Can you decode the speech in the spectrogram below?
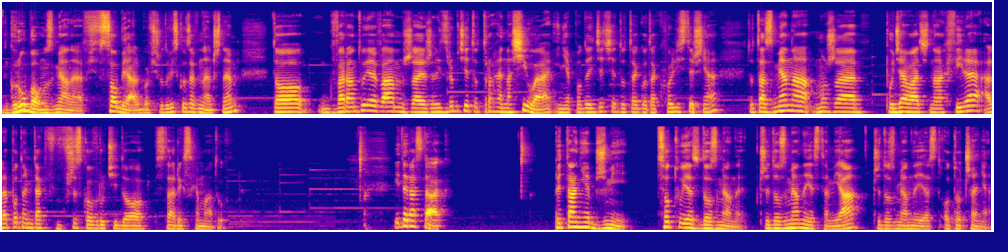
grubą zmianę w sobie albo w środowisku zewnętrznym, to gwarantuję Wam, że jeżeli zrobicie to trochę na siłę i nie podejdziecie do tego tak holistycznie, to ta zmiana może podziałać na chwilę, ale potem i tak wszystko wróci do starych schematów. I teraz tak. Pytanie brzmi: co tu jest do zmiany? Czy do zmiany jestem ja, czy do zmiany jest otoczenie?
